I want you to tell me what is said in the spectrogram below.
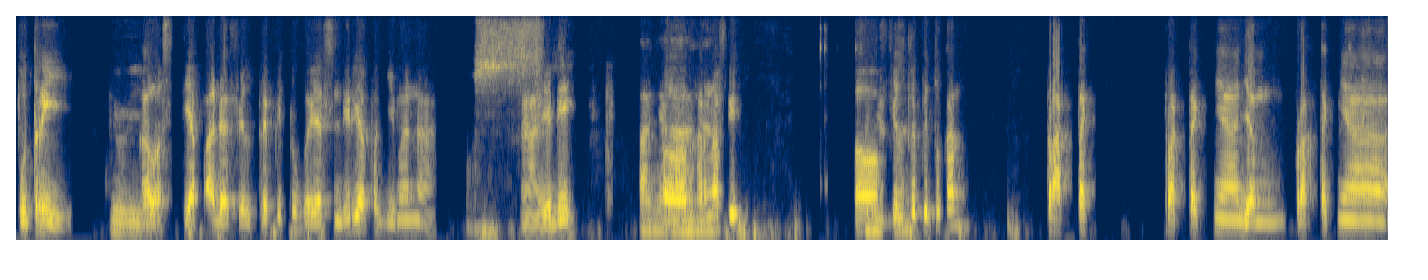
Putri. Yoi. Kalau setiap ada field trip itu bayar sendiri apa gimana? Nah, jadi tanya eh, karena fi- eh, field trip itu kan praktek prakteknya jam prakteknya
